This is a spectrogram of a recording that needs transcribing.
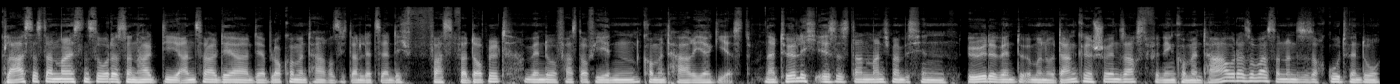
Klar ist es dann meistens so, dass dann halt die Anzahl der, der Blog-Kommentare sich dann letztendlich fast verdoppelt, wenn du fast auf jeden Kommentar reagierst. Natürlich ist es dann manchmal ein bisschen öde, wenn du immer nur Danke schön sagst für den Kommentar oder sowas, sondern es ist auch gut, wenn du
